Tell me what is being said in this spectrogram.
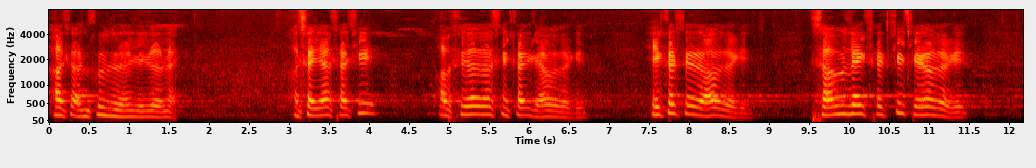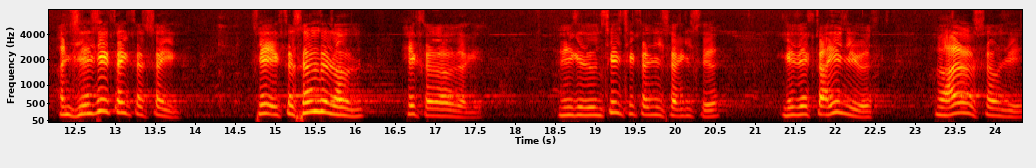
हाच अनुकूल राहिलेला नाही. आता यासाठी आपल्यालाच निकाल घ्यावा लागेल. एकत्र राहावं लागेल. सामुदायिक शक्ती ठेवावं लागेल. आणि जे जे काही करता येईल ते एकसंग राहून हे करावं लागेल. मी दोन तीन ठिकाणी सांगितलं. गेले काही दिवस महाराष्ट्रामध्ये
